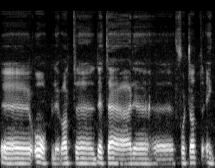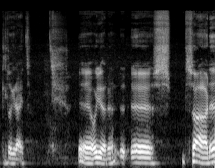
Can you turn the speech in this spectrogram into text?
Eh, og oppleve at eh, dette er eh, fortsatt enkelt og greit eh, å gjøre. Så, det,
